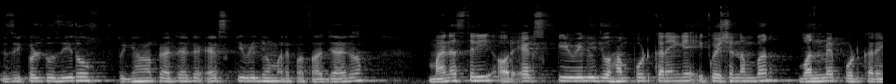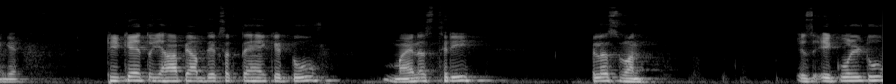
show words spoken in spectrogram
इज़ इक्वल टू ज़ीरो तो यहाँ पे आ जाएगा एक्स की वैल्यू हमारे पास आ जाएगा। माइनस थ्री और एक्स की वैल्यू जो हम पुट करेंगे इक्वेशन नंबर वन में पुट करेंगे। ठीक है तो यहाँ पे आप देख सकते हैं कि two minus three plus one is equal to,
